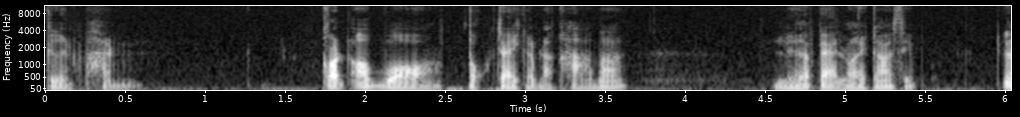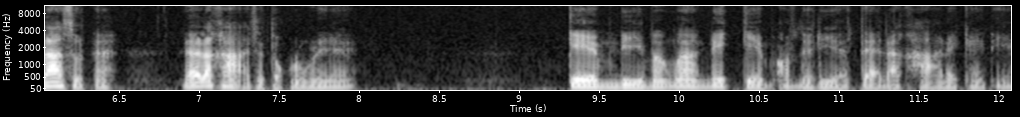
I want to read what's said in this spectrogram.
เกินพัน God of War ตกใจกับราคามาก เหลือ 890 ล่าสุดนะ แล้วราคาอาจจะตกลงได้เลยเกมดีมากๆ ในเกม of the year แต่ราคาได้แค่นี้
